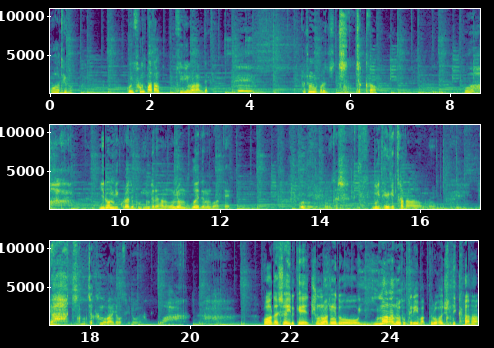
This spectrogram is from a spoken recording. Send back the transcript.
와 대박. 거의 손바닥 길이만 한데? 토종 미꾸라지 진짜 크다. 와 이런 미꾸라지 보기 힘들어요 한 5년 묵어야 되는 것 같아. 어이구 물이 다시. 물이 되게 차다 오늘. 야 진짜 큰 거 많이 잡았습니다 오늘. 와. 와 날씨가 이렇게 추운 와중에도 이 이만한 녀석들이 막 들어가 주니까.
